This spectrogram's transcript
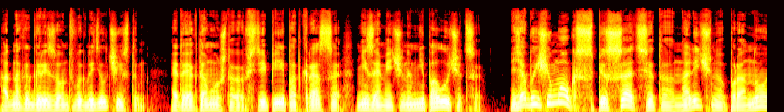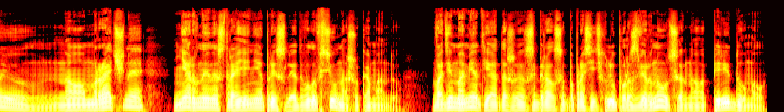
Однако горизонт выглядел чистым. Это я к тому, что в степи подкрасться незамеченным не получится. Я бы еще мог списать это на личную паранойю, но мрачное, нервное настроение преследовало всю нашу команду. В один момент я даже собирался попросить Хлюпу развернуться, но передумал.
